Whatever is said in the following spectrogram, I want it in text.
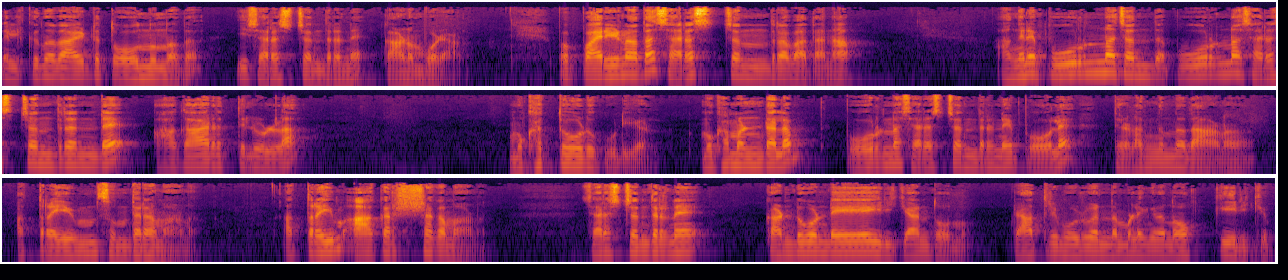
നിൽക്കുന്നതായിട്ട് തോന്നുന്നത് ഈ ശരശ്ചന്ദ്രനെ കാണുമ്പോഴാണ്. അപ്പോൾ പരിണത ശരശ്ചന്ദ്രവദന. അങ്ങനെ പൂർണചന്ദ്ര പൂർണ ശരശ്ചന്ദ്രന്റെ ആകാരത്തിലുള്ള മുഖത്തോടു കൂടിയാണ്. മുഖമണ്ഡലം പൂർണ ശരശ്ചന്ദ്രനെ പോലെ തിളങ്ങുന്നതാണ്. അത്രയും സുന്ദരമാണ്. അത്രയും ആകർഷകമാണ്. ശരശ്ചന്ദ്രനെ കണ്ടുകൊണ്ടേയിരിക്കാൻ തോന്നും. രാത്രി മുഴുവൻ നമ്മളിങ്ങനെ നോക്കിയിരിക്കും.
